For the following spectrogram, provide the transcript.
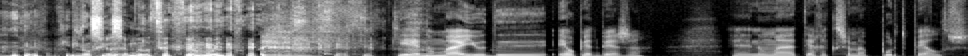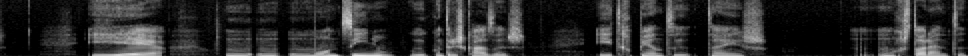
que não se ouça muito. Se ouça muito. que é no meio de. É o pé de Beja numa terra que se chama Porto Peles. E é um, um, um montezinho eh, com três casas e de repente tens um restaurante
